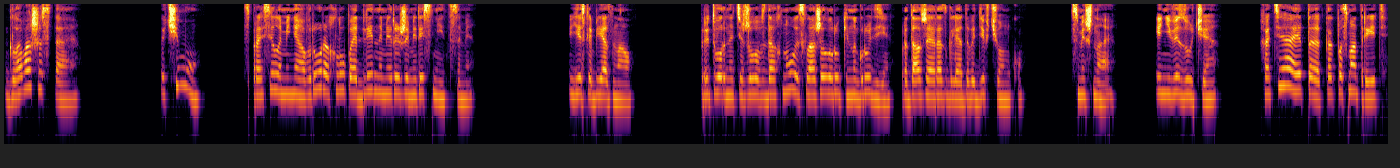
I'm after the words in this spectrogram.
Глава шестая. «Почему?» — спросила меня Аврора, хлопая длинными рыжими ресницами. «Если б я знал». Притворно тяжело вздохнул и сложил руки на груди, продолжая разглядывать девчонку. Смешная. И невезучая. Хотя это как посмотреть.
